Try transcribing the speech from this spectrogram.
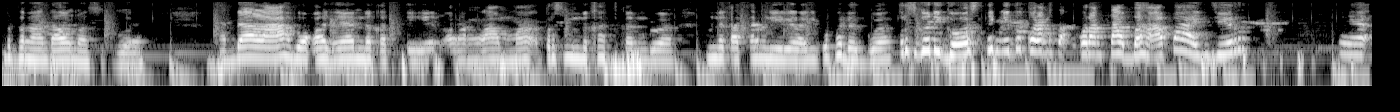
pertengahan tahun maksud gue. Adalah pokoknya deketin orang lama terus mendekatkan gue mendekatkan diri lagi kepada gue terus gue di ghosting itu kurang kurang tabah apa anjir kayak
